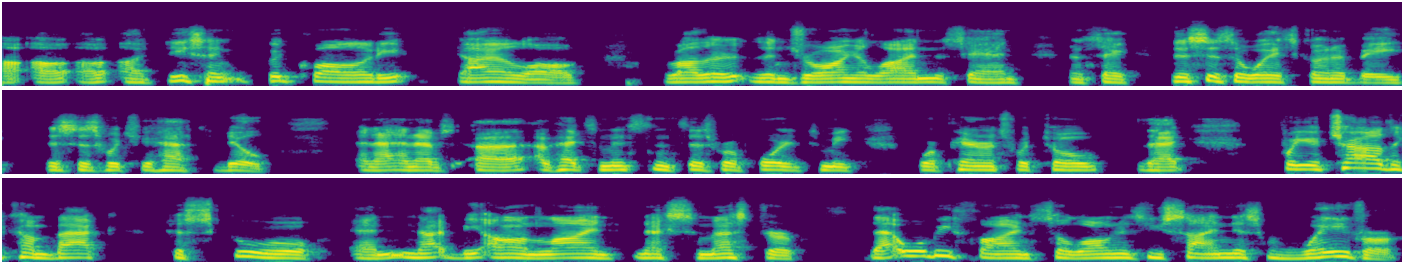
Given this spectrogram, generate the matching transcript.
a, a, a decent, good quality dialogue rather than drawing a line in the sand and say, this is the way it's going to be. This is what you have to do. And, and I've, uh, I've had some instances reported to me where parents were told that for your child to come back to school and not be online next semester, that will be fine so long as you sign this waiver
